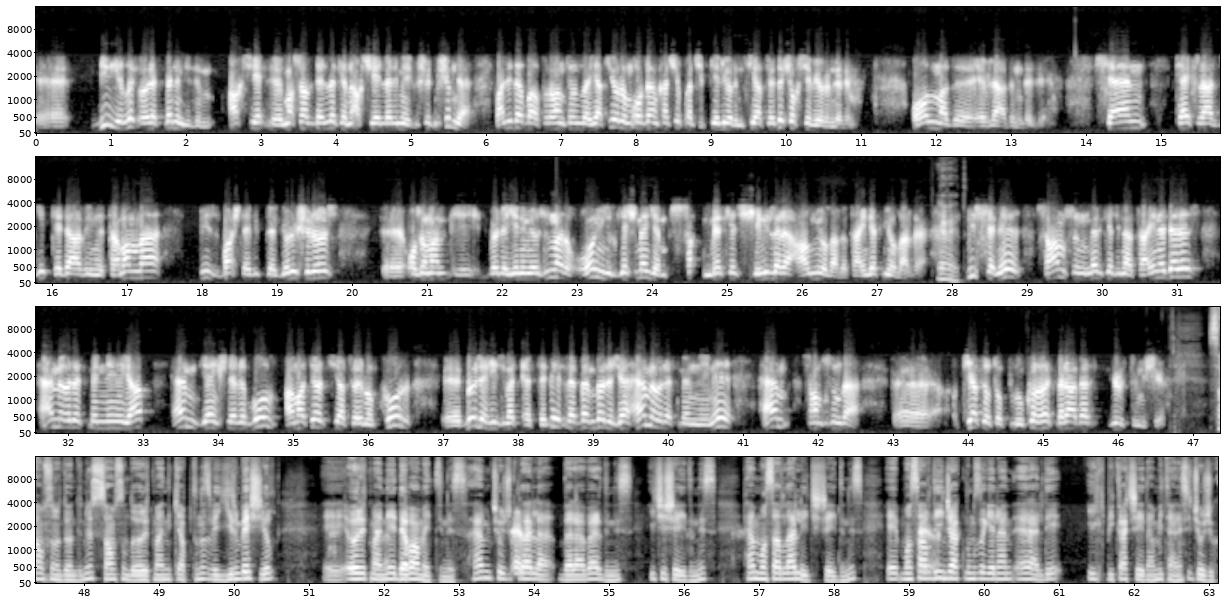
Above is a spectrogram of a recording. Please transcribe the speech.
e, bir yıllık öğretmenim dedim. Akciğer, e, masal derlerken akciğerlerimi üşütmüşüm de Validebağ Provantörü'nde yatıyorum. Oradan kaçıp kaçıp geliyorum. Tiyatroyu da çok seviyorum dedim. Olmadı evladım dedi. Sen tekrar git tedavini tamamla. Biz baş tabip'le görüşürüz. Ee, o zaman e, böyle yeni mezunları 10 yıl geçmeyince merkez şehirlere almıyorlardı, tayin etmiyorlardı. Evet. Biz seni Samsun merkezine tayin ederiz. Hem öğretmenliği yap hem gençleri bul, amatör tiyatronu kur, e, böyle hizmet et dedi. Ve ben böylece hem öğretmenliğini hem Samsun'da e, tiyatro topluluğu kurarak beraber yürüttüm işi. Samsun'a döndünüz. Samsun'da öğretmenlik yaptınız ve 25 yıl e, öğretmenliğe devam ettiniz. Hem çocuklarla beraberdiniz, iç içeydiniz. Hem masallarla iç içeydiniz. E, masal Evet. deyince aklımıza gelen herhalde ilk birkaç şeyden bir tanesi çocuk.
